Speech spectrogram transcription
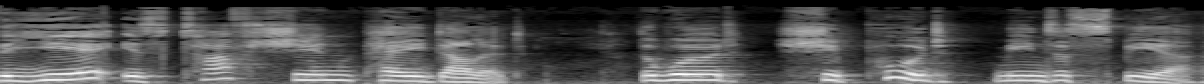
The year is Taf Shin Pei Dalid. The word shipud means a spear.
